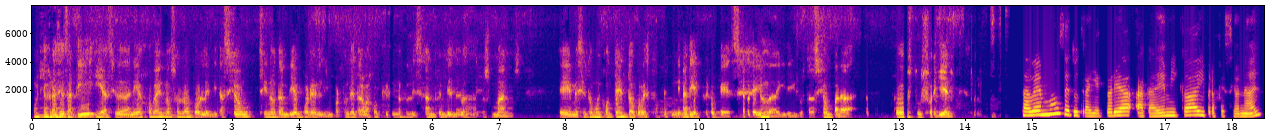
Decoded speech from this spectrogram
Muchas gracias a ti y a Ciudadanía Joven, no solo por la invitación, sino también por el importante trabajo que vienen realizando en bien de los derechos humanos. Eh, me siento muy contento por esta oportunidad y espero que sea de ayuda y de ilustración para todos tus oyentes. Sabemos de tu trayectoria académica y profesional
